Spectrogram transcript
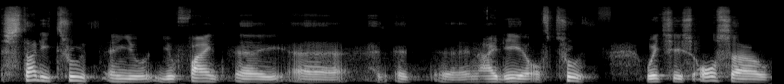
study truth and you, you find a, a, a, an idea of truth which is also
